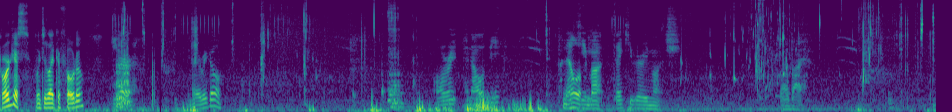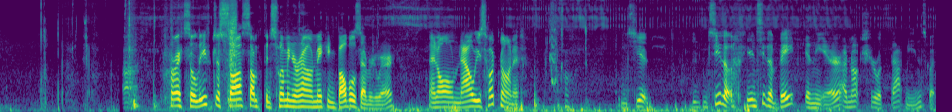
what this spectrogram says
Gorgeous. Would you like a photo? Sure. There we go. All right, Penelope. Penelope. Thank you, thank you very much. Bye bye. Ah, All right, so Leaf just saw something swimming around, making bubbles everywhere, and all now he's hooked on it. You can see it. You can see the you can see the bait in the air. I'm not sure what that means, but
